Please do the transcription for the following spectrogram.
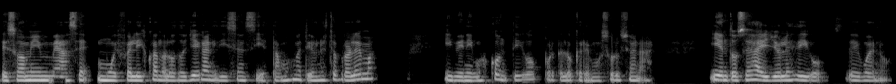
Eso a mí me hace muy feliz cuando los dos llegan y dicen, sí, estamos metidos en este problema y venimos contigo porque lo queremos solucionar. Y entonces ahí yo les digo, eh, bueno,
